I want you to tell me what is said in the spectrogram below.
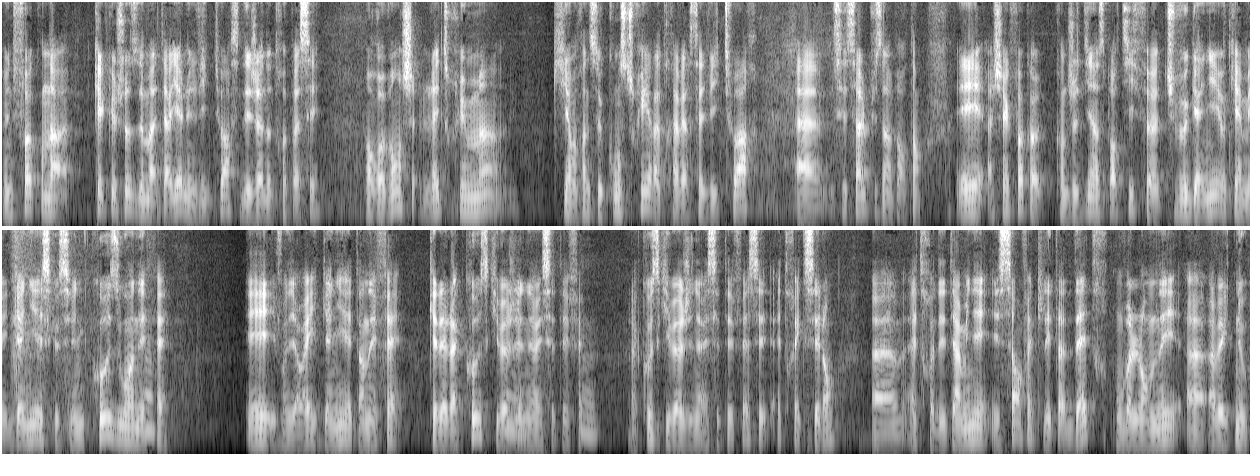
une fois qu'on a quelque chose de matériel, une victoire, c'est déjà notre passé. En revanche, l'être humain qui est en train de se construire à travers cette victoire, euh, c'est ça le plus important. Et à chaque fois, quand, je dis à un sportif, euh, tu veux gagner, ok, mais gagner, est-ce que c'est une cause ou un mm. effet? Et ils vont dire, oui, gagner est un effet. Quelle est la cause qui va mm. générer cet effet? Mm. La cause qui va générer cet effet, c'est être excellent euh, être déterminé. Et ça, en fait, l'état d'être, on va l'emmener euh, avec nous.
